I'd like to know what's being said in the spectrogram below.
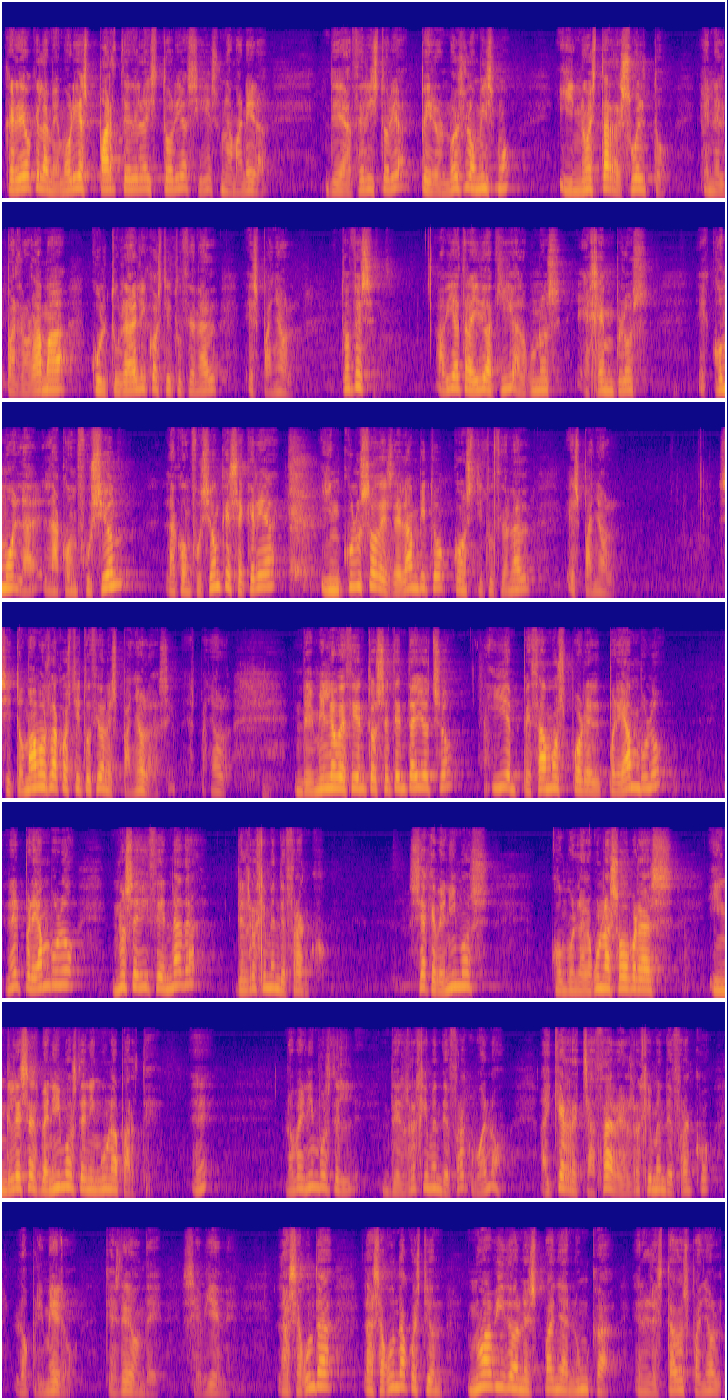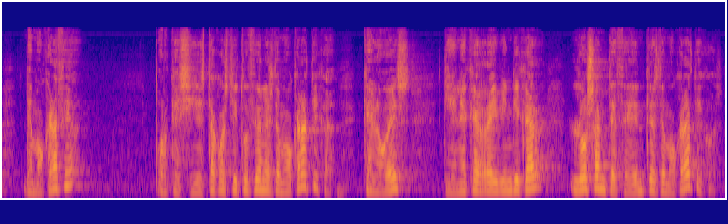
creo que la memoria es parte de la historia, sí, es una manera de hacer historia, pero no es lo mismo y no está resuelto en el panorama cultural y constitucional español. Entonces, había traído aquí algunos ejemplos de cómo la, la confusión la confusión que se crea incluso desde el ámbito constitucional español. Si tomamos la Constitución española, española de 1978 y empezamos por el preámbulo, en el preámbulo no se dice nada del régimen de Franco. O sea que venimos, como en algunas obras inglesas, venimos de ninguna parte. ¿Eh? No venimos del, régimen de Franco. Bueno, hay que rechazar el régimen de Franco lo primero, que es de donde se viene. La segunda, la segunda cuestión, ¿no ha habido en España nunca, en el Estado español, democracia? Porque si esta Constitución es democrática, que lo es, tiene que reivindicar los antecedentes democráticos.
